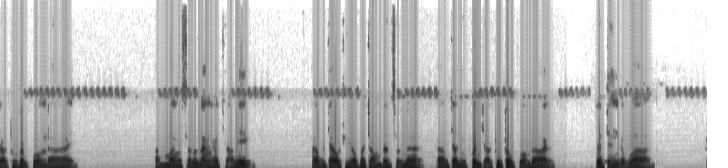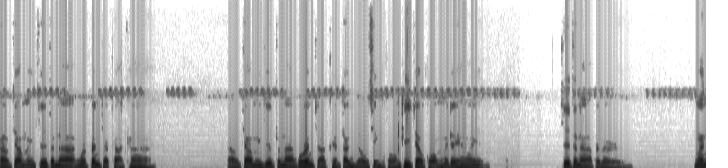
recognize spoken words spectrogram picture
จากทุกข์ทั้งปวงได้ธรรมังสารนังกัจฉามิ ข้าพเจ้าถือพระธรรมเป็นสารณะข้าพเจ้าจึงพ้นจากทุกข์ทั้งปวงได้ จนถึงกับว่า ข้าพเจ้าไม่เจตนางดเป็นจากการฆ่า ข้าพเจ้าไมีเจตนาเว้นจากเห็นตังเอาสิ่งของที่เจ้าของไม่ได้ให้ เจตนาไปเลย มั่น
